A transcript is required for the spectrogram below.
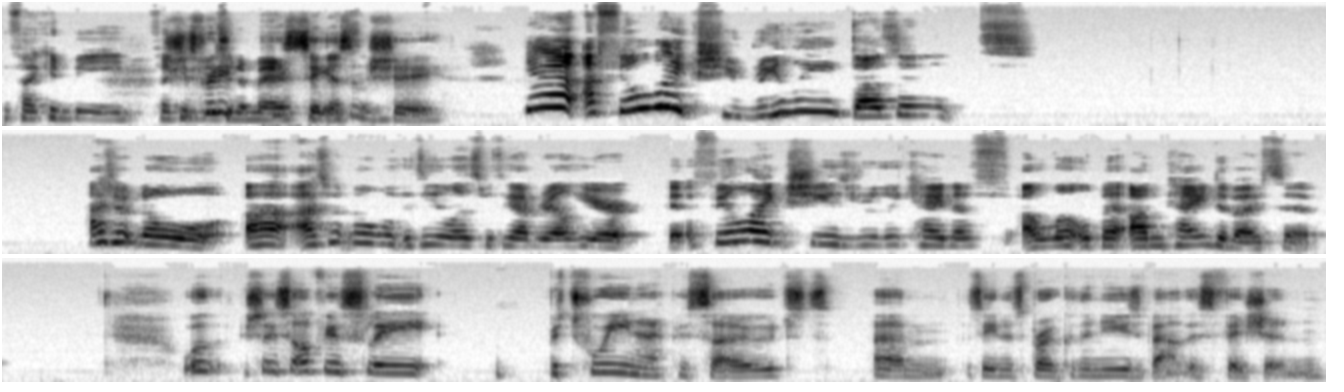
If I can be, if I she's can really an American, pissy, isn't she? Yeah, I feel like she really doesn't. I don't know. Uh, I don't know what the deal is with Gabrielle here. I feel like she's really kind of a little bit unkind about it. Well, she's obviously between episodes. Um, Xena's broken the news about this vision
